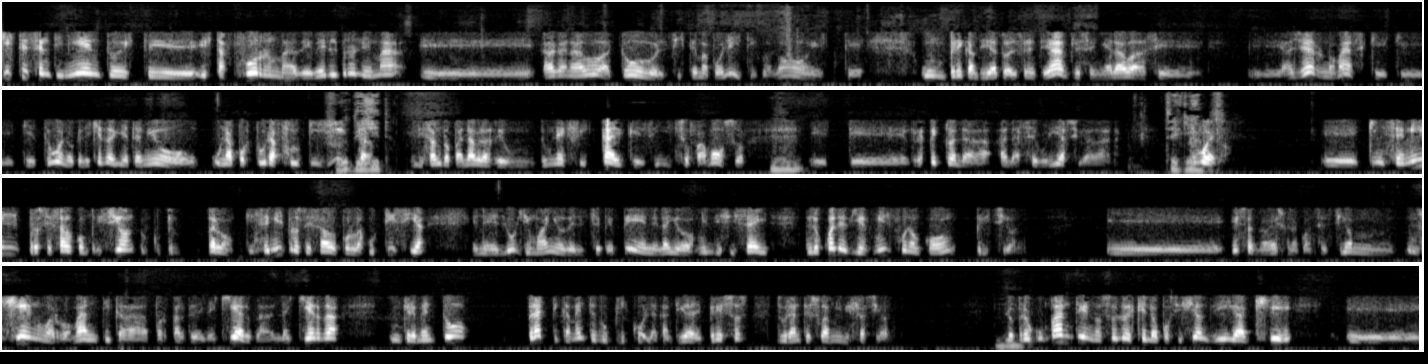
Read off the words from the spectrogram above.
que este sentimiento, este, esta forma de ver el problema eh, ha ganado a todo el sistema político, ¿no? Este, un precandidato del Frente Amplio señalaba hace eh, ayer nomás que, que, que, bueno que la izquierda había tenido una postura frutillita, utilizando palabras de un, de un ex fiscal que se hizo famoso este, respecto a la, a la seguridad ciudadana. Sí, claro. Y bueno, eh, 15.000 procesados con prisión, perdón, 15.000 procesados por la justicia en el último año del CPP, en el año 2016, de los cuales 10.000 fueron con prisión. Eh, eso no es una concepción ingenua, romántica por parte de la izquierda. La izquierda incrementó, prácticamente duplicó la cantidad de presos durante su administración. Lo preocupante no solo es que la oposición diga que eh,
